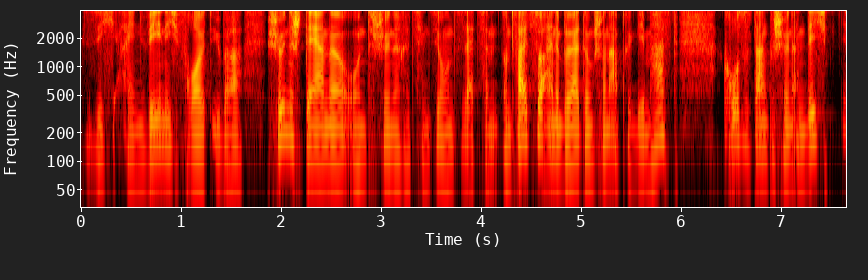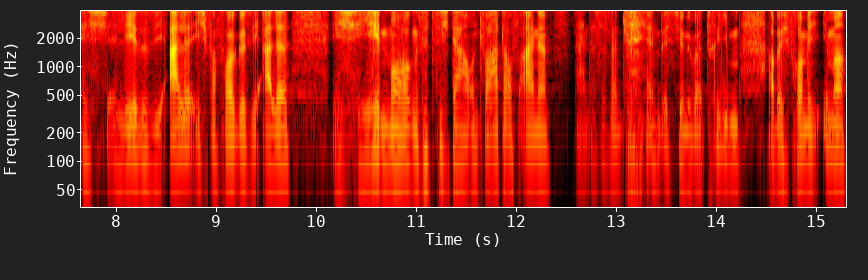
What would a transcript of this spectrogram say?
sich ein wenig freut über schöne Sterne und schöne Rezensionssätze. Und falls du eine Bewertung schon abgegeben hast, großes Dankeschön an dich. Ich lese sie alle, ich verfolge sie alle. Ich jeden Morgen sitze ich da und warte auf eine. Nein, das ist natürlich ein bisschen übertrieben, aber ich freue mich immer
